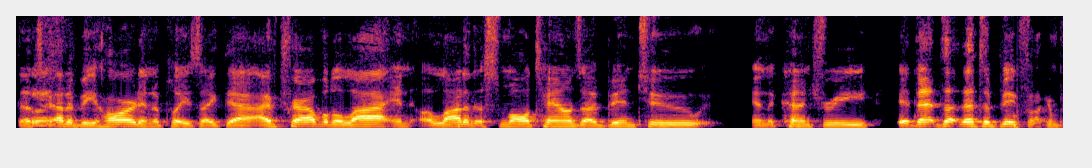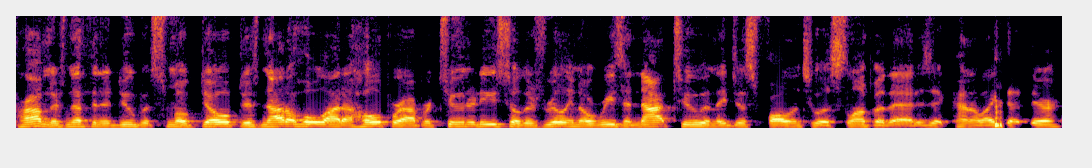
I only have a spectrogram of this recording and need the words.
That's got to be hard in a place like that. I've traveled a lot, and a lot of the small towns I've been to in the country, it, that, that that's a big fucking problem. There's nothing to do but smoke dope. There's not a whole lot of hope or opportunity, so there's really no reason not to, and they just fall into a slump of that. Is it kind of like that there?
